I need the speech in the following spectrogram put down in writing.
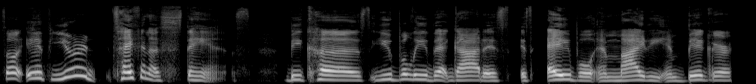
So if you're taking a stance because you believe that God is is able and mighty and bigger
